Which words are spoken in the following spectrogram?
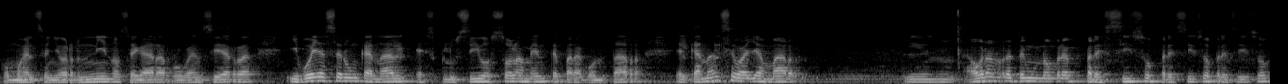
como es el señor Nino Segara, Rubén Sierra y voy a hacer un canal exclusivo solamente para contar. El canal se va a llamar ahora no le tengo un nombre preciso, preciso, preciso,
